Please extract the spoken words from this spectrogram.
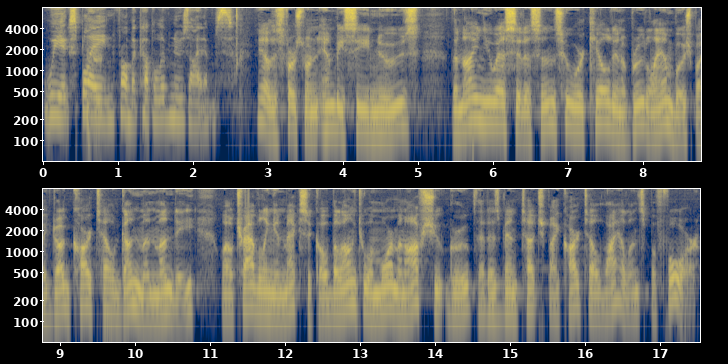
we explain from a couple of news items. Yeah, this first one NBC News. The nine U.S. citizens who were killed in a brutal ambush by drug cartel gunmen Monday while traveling in Mexico belong to a Mormon offshoot group that has been touched by cartel violence before.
